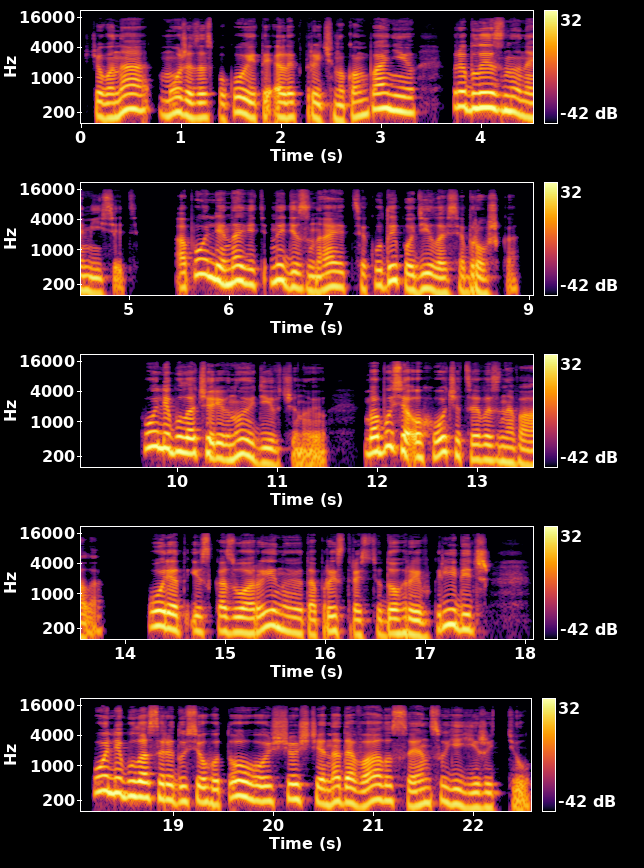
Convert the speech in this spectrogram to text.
що вона може заспокоїти електричну компанію приблизно на місяць, а Поллі навіть не дізнається, куди поділася брошка. Полі була чарівною дівчиною, бабуся охоче це визнавала. Поряд із казуариною та пристрастю до гри в крібіч, Полі була серед усього того, що ще надавало сенсу її життю.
